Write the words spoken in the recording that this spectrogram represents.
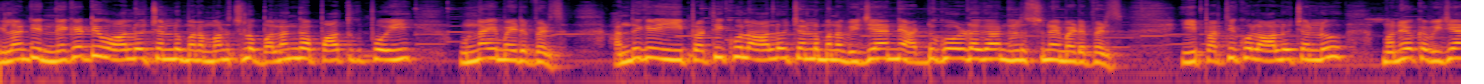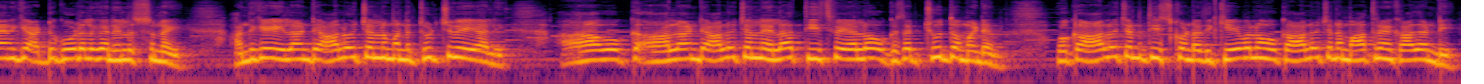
ఇలాంటి నెగటివ్ ఆలోచనలు మన మనసులో బలంగా పాతుకుపోయి ఉన్నాయి మై డిఫెండ్స్ అందుకే ఈ ప్రతికూల ఆలోచనలు మన విజయాన్ని అడ్డుగోడగా నిలుస్తున్నాయి మై డిఫెండ్స్ ఈ ప్రతికూల ఆలోచనలు మన యొక్క విజయానికి అడ్డుగోడలుగా నిలుస్తున్నాయి. అందుకే ఇలాంటి ఆలోచనలు మనం తుడిచివేయాలి. ఆ ఒక అలాంటి ఆలోచనలు ఎలా తీసివేయాలో ఒకసారి చూద్దాం ఒక ఆలోచన తీసుకోండి. అది కేవలం ఒక ఆలోచన మాత్రమే కాదండి.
